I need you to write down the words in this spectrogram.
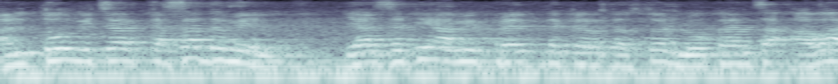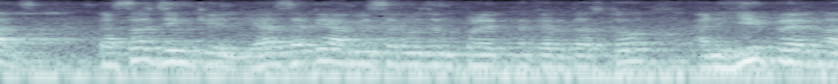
आणि तो विचार कसा दमेल यासाठी आम्ही प्रयत्न करत असतो. लोकांचा आवाज कसा जिंकेल यासाठी आम्ही सर्वजण प्रयत्न करत असतो. आणि ही प्रेरणा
